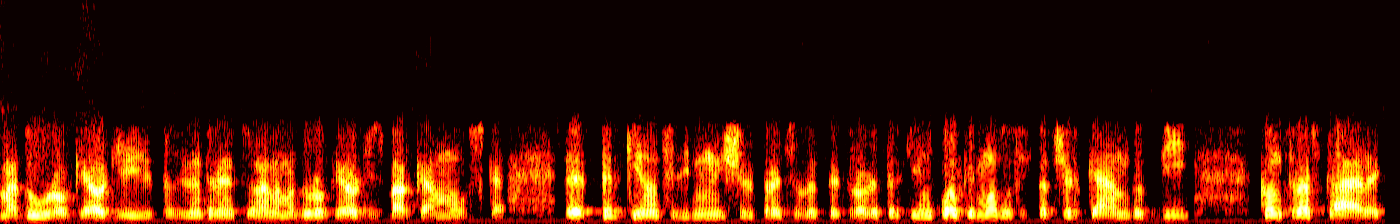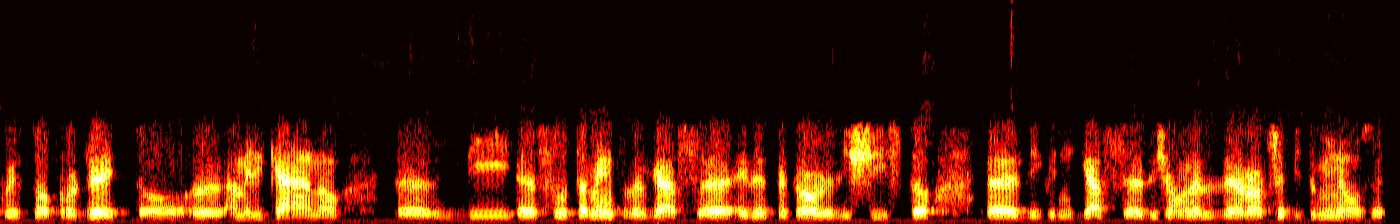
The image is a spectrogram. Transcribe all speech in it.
Maduro che oggi, il presidente venezuelano Maduro che oggi sbarca a Mosca. Eh, perché non si diminuisce il prezzo del petrolio? Perché in qualche modo si sta cercando di contrastare questo progetto eh, americano eh, di eh, sfruttamento del gas eh, e del petrolio di scisto, eh, di, quindi gas diciamo, delle, delle, rocce bituminose,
